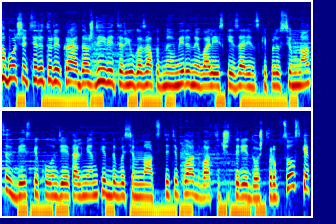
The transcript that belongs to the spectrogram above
На большей территории края дожди, ветер юго-западный умеренный, Валейский и Заринский плюс 17, в Бийске, Кулунде и Тальменке до 18 тепла, 24 дождь в Рубцовске,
